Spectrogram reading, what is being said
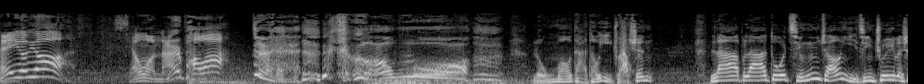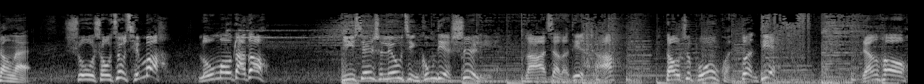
哎呦呦，想往哪儿跑啊？可恶！龙猫大盗一转身，拉布拉多警长已经追了上来。束手就擒吧，龙猫大盗！你先是溜进宫殿室里，拉下了电闸，导致博物馆断电。然后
